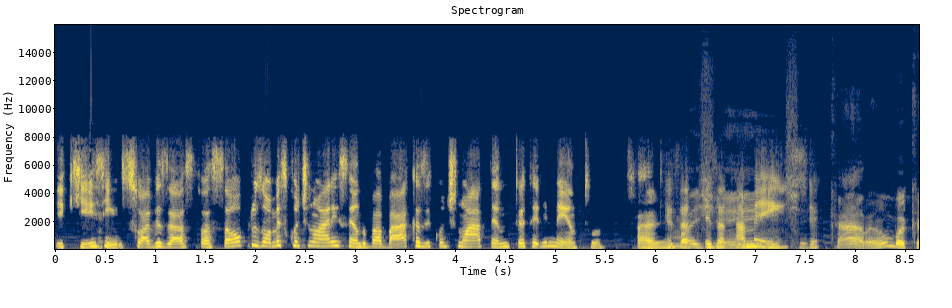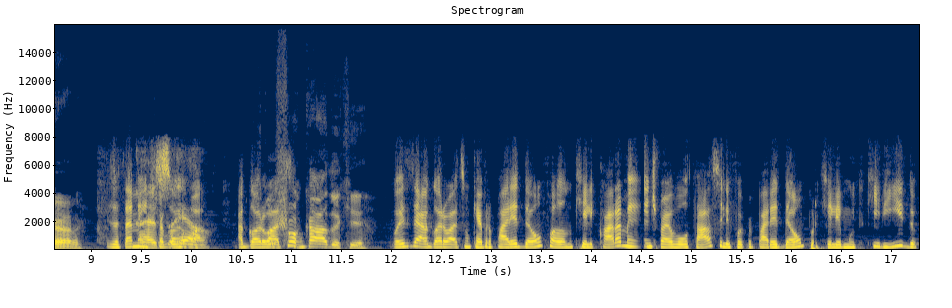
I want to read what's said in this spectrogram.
e que, enfim, suavizar a situação para os homens continuarem sendo babacas e continuar tendo entretenimento, sabe? Exa- Mas, exatamente. gente, Caramba, cara. Exatamente. É agora, agora o Tô Watson chocado aqui. Pois é, agora o Watson quebra o paredão, falando que ele claramente vai voltar se ele for pro paredão, porque ele é muito querido,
